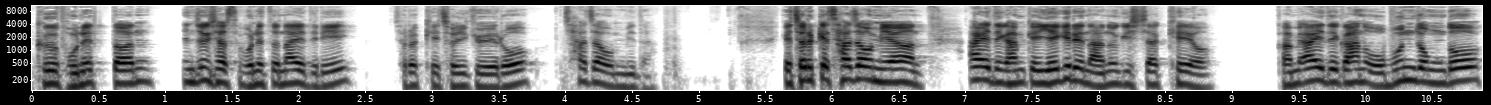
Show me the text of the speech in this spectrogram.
그 보냈던, 인증샷을 보냈던 아이들이 저렇게 저희 교회로 찾아옵니다. 저렇게 찾아오면 아이들과 함께 얘기를 나누기 시작해요. 그러면 아이들과 한 5분 정도,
